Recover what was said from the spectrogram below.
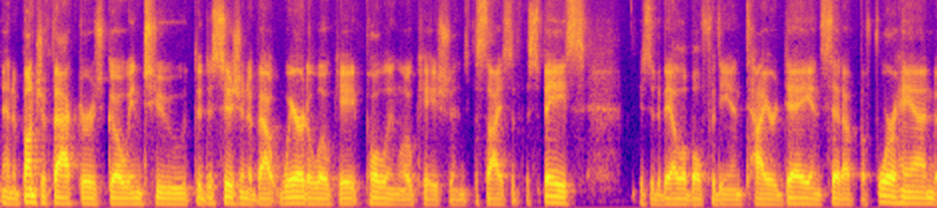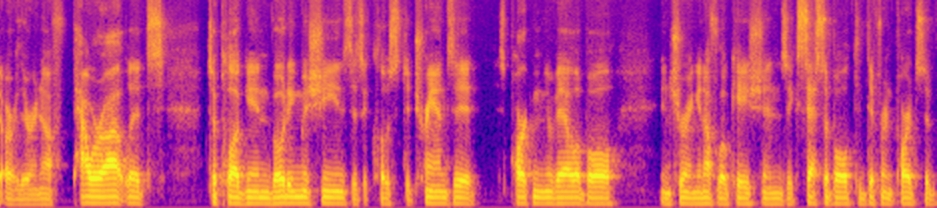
and a bunch of factors go into the decision about where to locate polling locations, the size of the space. Is it available for the entire day and set up beforehand? Are there enough power outlets to plug in voting machines? Is it close to transit? Is parking available? Ensuring enough locations accessible to different parts of,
